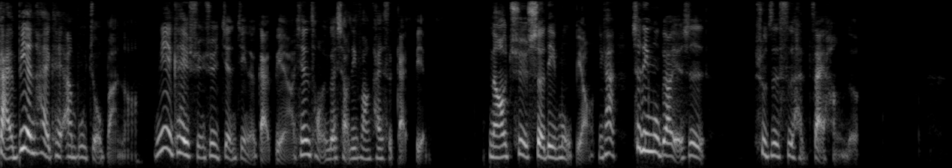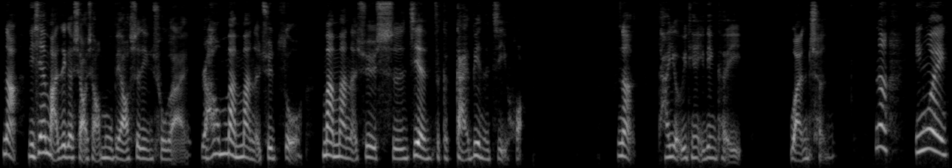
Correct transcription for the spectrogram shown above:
改变它也可以按部就班啊。你也可以循序渐进的改变啊，先从一个小地方开始改变，然后去设定目标。你看，设定目标也是数字四很在行的。那你先把这个小小目标设定出来，然后慢慢的去做，慢慢的去实践这个改变的计划。那他有一天一定可以完成。那因为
